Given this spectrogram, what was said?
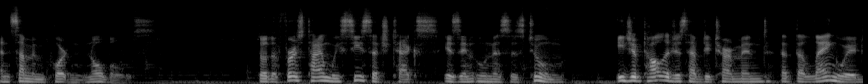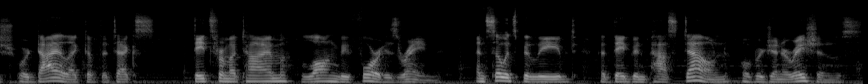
and some important nobles. Though the first time we see such texts is in Unas's tomb, Egyptologists have determined that the language or dialect of the texts dates from a time long before his reign, and so it's believed that they'd been passed down over generations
